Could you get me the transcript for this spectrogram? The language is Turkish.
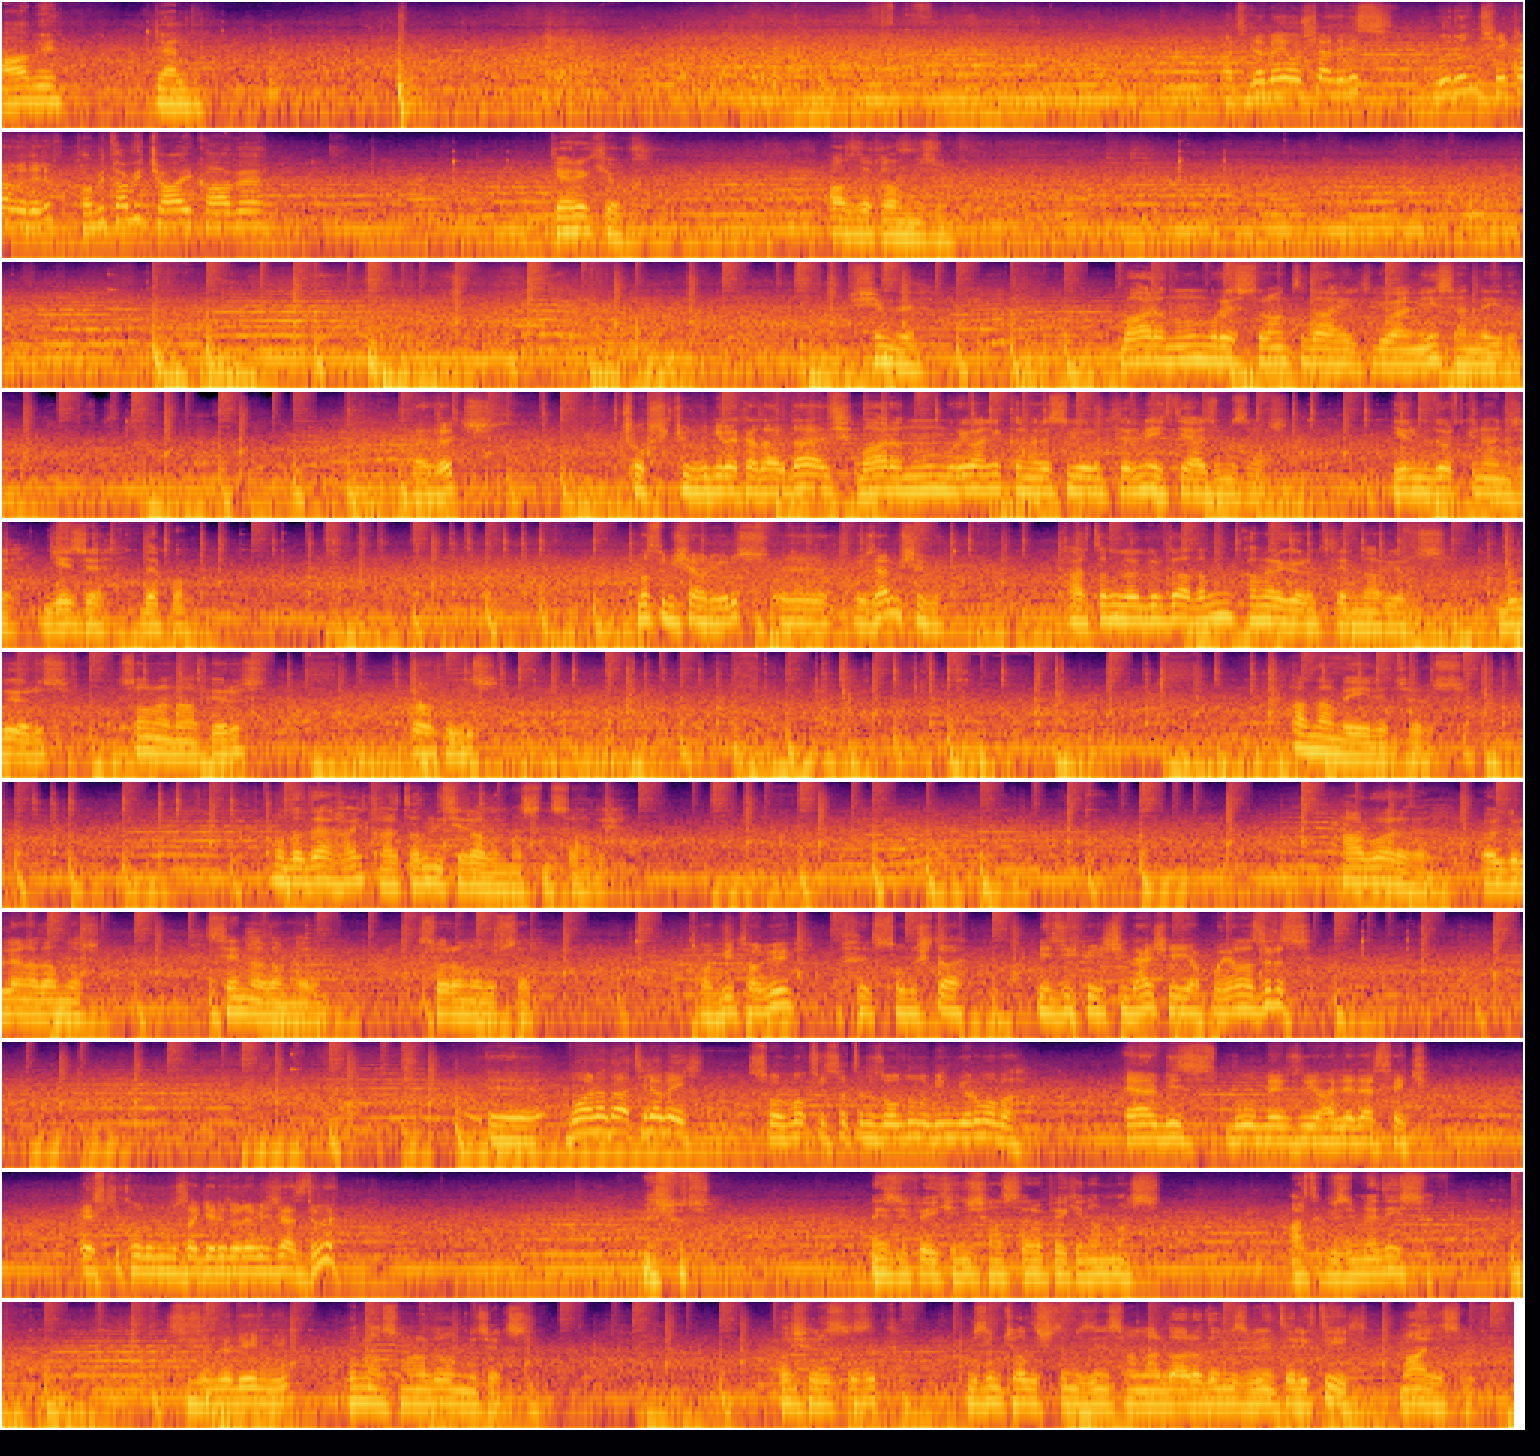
Abi geldi. Atilla Bey hoş geldiniz. Buyurun bir şey ikram edelim. Tabii tabii çay, kahve. Gerek yok. Fazla kalmayacağım. Şimdi Bahar Hanım'ın bu restorantı dahil güvenliği sendeydi. Evet. Çok şükür bugüne kadar da Bahar Hanım'ın bu güvenlik kamerası görüntülerine ihtiyacımız var. 24 gün önce gece depo. nasıl bir şey arıyoruz? Ee, özel bir şey mi? Kartal'ın öldürdüğü adamın kamera görüntülerini arıyoruz. Buluyoruz. Sonra ne yapıyoruz? Ne yapıyoruz? Adnan Bey'e iletiyoruz. O da derhal Kartal'ın içeri alınmasını sağlıyor. Ha bu arada öldürülen adamlar senin adamların. Soran olursa Tabii tabii. Sonuçta Nezih Bey için her şeyi yapmaya hazırız. Ee, bu arada Atilla Bey, sorma fırsatınız oldu mu bilmiyorum ama eğer biz bu mevzuyu halledersek eski konumumuza geri dönebileceğiz değil mi? Mesut. Nezih Bey ikinci şanslara pek inanmaz. Artık bizimle değilsin. Sizinle değil miyim? Bundan sonra da olmayacaksın. Başarısızlık bizim çalıştığımız insanlarda aradığımız bir nitelik değil maalesef.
